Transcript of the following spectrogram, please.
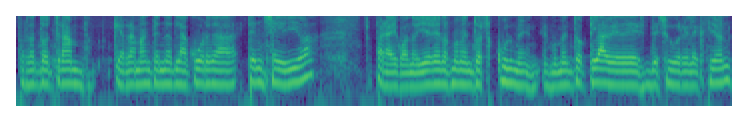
Por tanto, Trump querrá mantener la cuerda tensa y viva para que cuando lleguen los momentos culmen, el momento clave de, su reelección,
